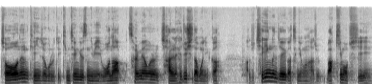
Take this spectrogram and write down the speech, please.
저는 개인적으로 이제 김태현 교수님이 워낙 설명을 잘 해주시다 보니까 아주 책임근제 같은 경우는 아주 막힘없이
